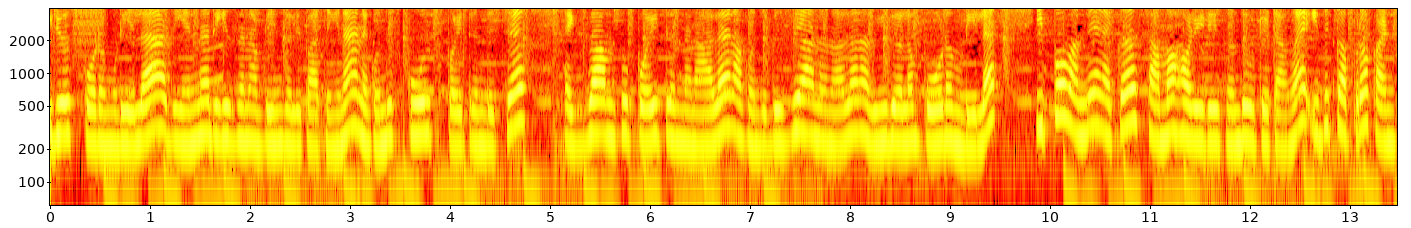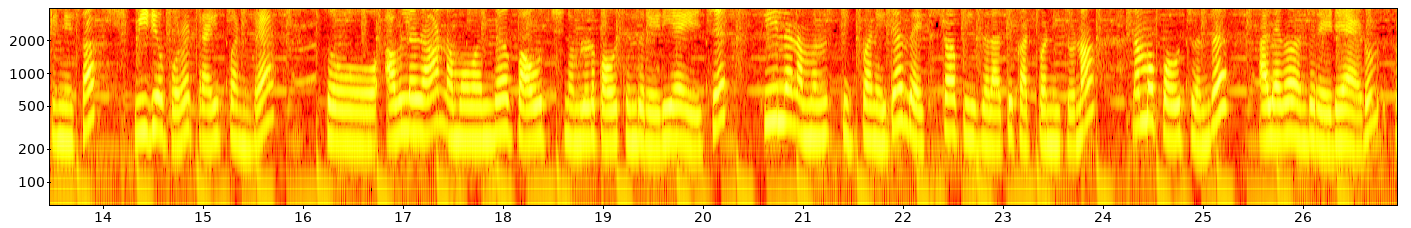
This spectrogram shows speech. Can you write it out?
வீடியோஸ் போட முடியல. அது என்ன ரீசன் அப்படின்னு சொல்லி பார்த்தீங்கன்னா எனக்கு வந்து ஸ்கூல்ஸ் போயிட்டு இருந்துச்சு. எக்ஸாம்ஸும் போயிட்டு இருந்தனால நான் கொஞ்சம் பிஸி ஆனதுனால நான் வீடியோலாம் போட முடியல. இப்போ வந்து எனக்கு சம்மர் ஹாலிடேஸ் வந்து விட்டுட்டாங்க. இதுக்கப்புறம் கண்டினியூஸாக வீடியோ போட ட்ரை பண்ணுறேன் ஸோ அவ்வளோதான் நம்ம வந்து பவுச் நம்மளோட பவுச் வந்து ரெடி ஆகிடுச்சு கீழே நம்ம வந்து ஸ்டிக் பண்ணிவிட்டு அந்த எக்ஸ்ட்ரா பீஸ் எல்லாத்தையும் கட் பண்ணிட்டோன்னா நம்ம பவுச் வந்து அழகாக வந்து ரெடி ஆகிடும் ஸோ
